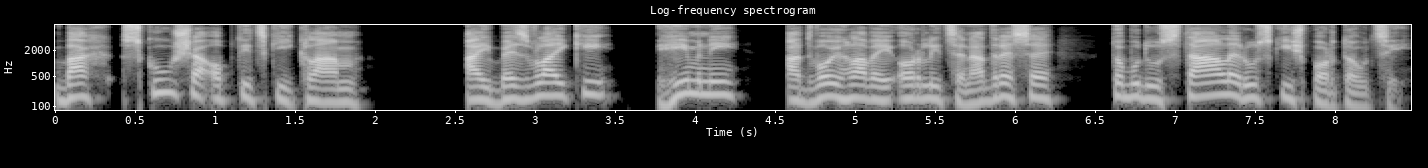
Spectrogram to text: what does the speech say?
Bach skúša optický klam, aj bez vlajky, hymny a dvojhlavej orlice na drese to budú stále ruskí športovci.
